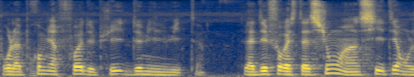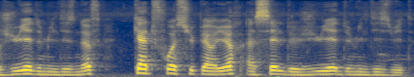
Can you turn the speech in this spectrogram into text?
pour la première fois depuis 2008. La déforestation a ainsi été en juillet 2019 quatre fois supérieure à celle de juillet 2018.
